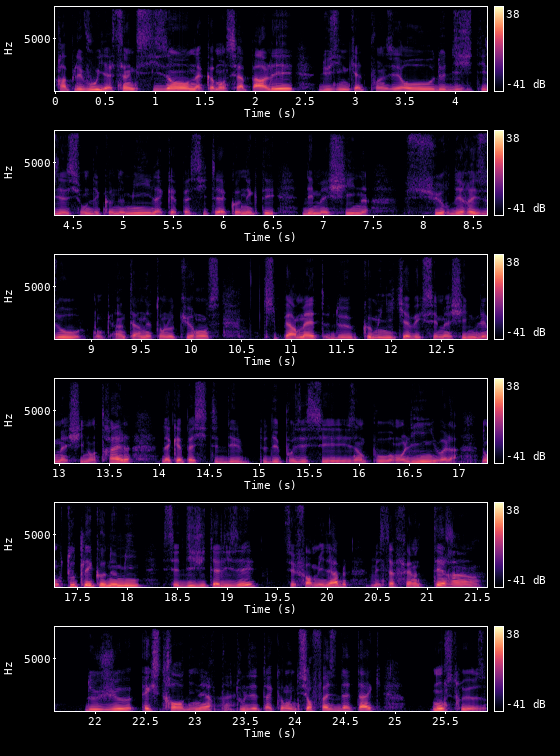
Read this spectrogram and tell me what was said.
Rappelez-vous, il y a 5-6 ans, on a commencé à parler d'usine 4.0, de digitalisation de l'économie, la capacité à connecter des machines sur des réseaux, donc Internet en l'occurrence, qui permettent de communiquer avec ces machines ou les machines entre elles, la capacité de, déposer ses impôts en ligne. Voilà. Donc toute l'économie s'est digitalisée, c'est formidable, mais ça fait un terrain de jeu extraordinaire pour tous les attaquants, une surface d'attaque monstrueuse.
